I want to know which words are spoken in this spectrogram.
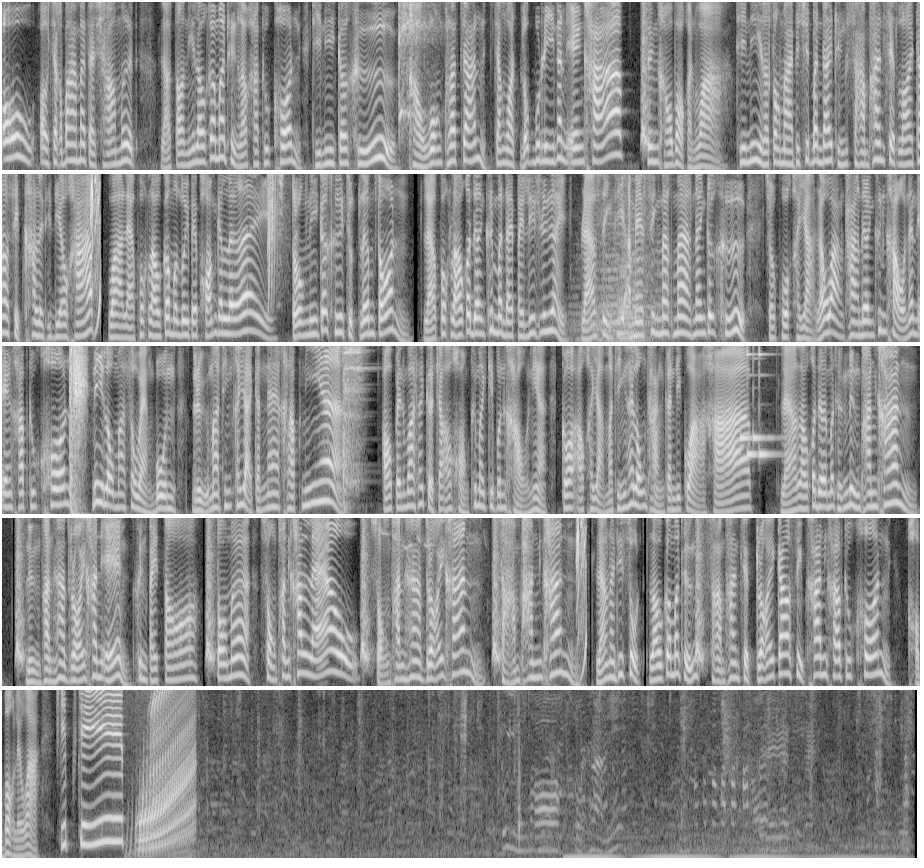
โอ้ออกจากบ้านมาแต่เช้ามืด แล้วตอนนี้เราก็มาถึงแล้วครับทุกคน ที่นี่ก็คือ เขาวงพระจันทร์ จังหวัดลบบุรีนั่นเองครับ ซึ่งเขาบอกกันว่าที่นี่เราต้องมาพิชิตบันไดถึง 3,790 ขั้นเลยทีเดียวครับ ว่าแล้วพวกเราก็มาลุยไปพร้อมกันเลย ตรงนี้ก็คือจุดเริ่มต้น แล้วพวกเราก็เดินขึ้นบันไดไปเรื่อยๆ แล้วสิ่งที่ Amazing มากๆ นั่นก็คือเจ้าพวกขยะระหว่างทางเดินขึ้นเขานั่นเองครับทุกคน นี่เรามาแสวงบุญ หรือมาทิ้งขยะกันแน่ครับเนี่ยเอาเป็นว่าถ้าเกิดจะเอาของขึ้นมากินบนเขาเนี่ย ก็เอาขยะมาทิ้งให้ลงถังกันดีกว่าครับ แล้วเราก็เดินมาถึง 1,000 ขั้น 1,500 ขั้นเองขึ้นไปต่อ ต่อมา 2,000 ขั้นแล้ว 2,500 ขั้น 3,000 ขั้น แล้วในที่สุดเราก็มาถึง 3,790 ขั้นครับทุกคน ขอบอกเลยว่า จิบจิบตุ้ยมึงพอกด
